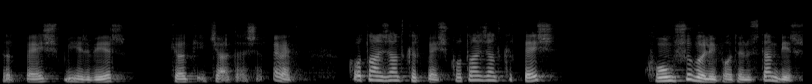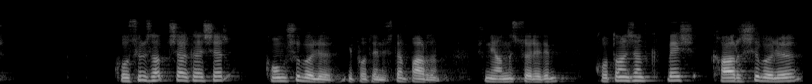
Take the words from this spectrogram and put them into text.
45, 1, 1, kök 2 arkadaşlar. Evet. Kotanjant 45. Kotanjant 45 komşu bölü hipotenüsten 1. Kosinüs 60 arkadaşlar komşu bölü hipotenüsten pardon. Şunu yanlış söyledim. Kotanjant 45 karşı bölü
